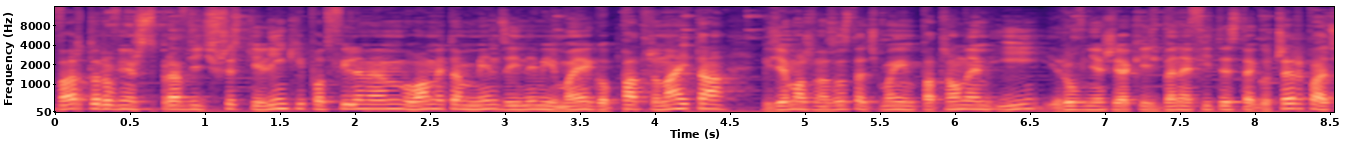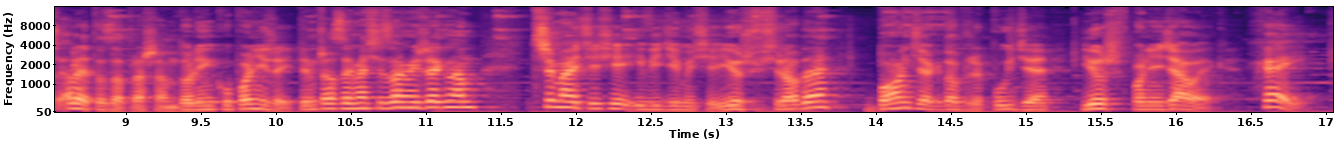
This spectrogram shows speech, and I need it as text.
Warto również sprawdzić wszystkie linki pod filmem, mamy tam m.in. mojego Patronite'a, gdzie można zostać moim patronem i również jakieś benefity z tego czerpać, ale to zapraszam do linku poniżej. Tymczasem ja się z Wami żegnam. Trzymajcie się i widzimy się już w środę, bądź jak dobrze pójdzie, już w poniedziałek. Hej!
